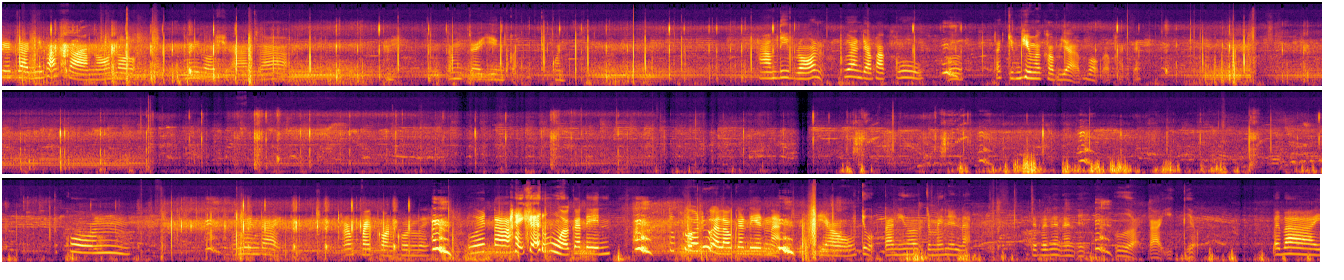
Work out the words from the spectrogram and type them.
เกจากนี้ภาคสามเนาะเราไม่รอช้าจ้า ต้องใจเย็นก่อนก่อนห้ามรีบร้อน เพื่อนอย่าพักกู้ เออ ถ้ากินที่มาขับอย่าบอกอภัยกัน ก่อนคนเลยอุ้ยตายแค่หัวกระเด็น ทุกคนหัวเรากระเด็นน่ะ เดี๋ยวจุตอนนี้เราจะไม่เล่นละ จะไปเล่นอันอื่นเอือตายอีกเดียวบายบาย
